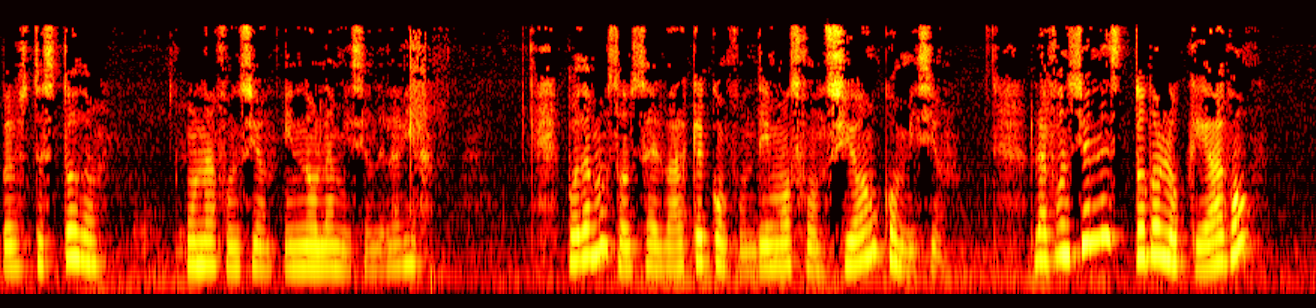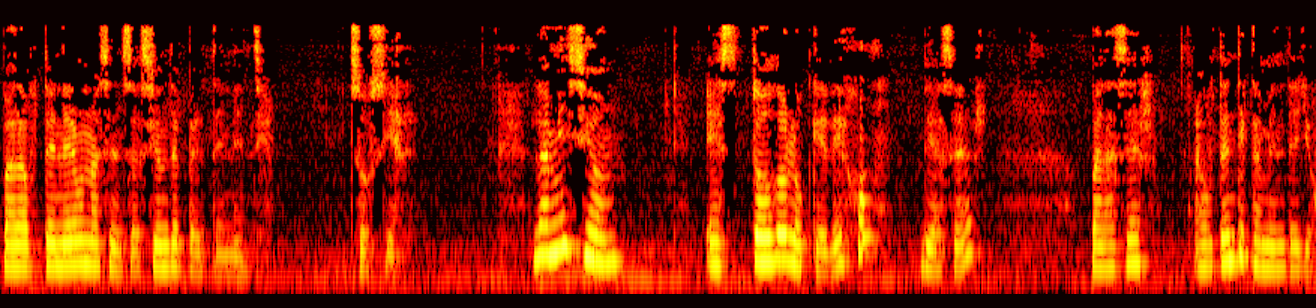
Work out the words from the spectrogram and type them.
Pero esto es todo, una función y no la misión de la vida. Podemos observar que confundimos función con misión. La función es todo lo que hago para obtener una sensación de pertenencia social. La misión es todo lo que dejo de hacer para ser auténticamente yo.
